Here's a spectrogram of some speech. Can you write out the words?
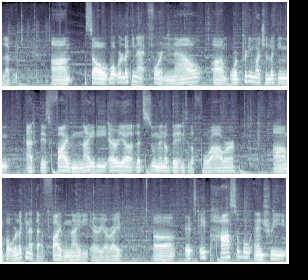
leverage. Um, so what we're looking at for now um, we're pretty much looking at this 590 area. Let's zoom in a bit into the four hour um, but we're looking at that 590 area, right? Uh, it's a possible entry,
